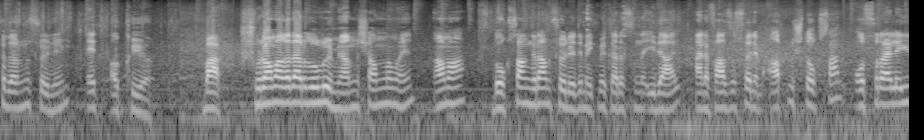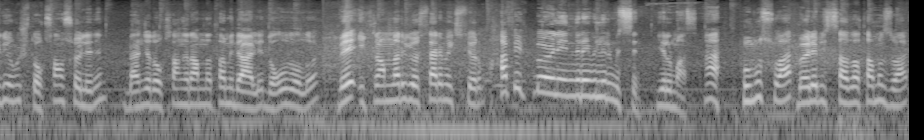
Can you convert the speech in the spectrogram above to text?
kadarını söyleyeyim. Et akıyor. Bak şurama kadar doluyum yanlış anlamayın. Ama 90 gram söyledim ekmek arasında ideal. Hani fazla söyleyeyim 60-90 o sırayla gidiyormuş 90 söyledim. Bence 90 gramla tam ideali dolu dolu. Ve ikramları göstermek istiyorum. Hafif böyle indirebilir misin Yılmaz? Heh, humus var. Böyle bir salatamız var.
